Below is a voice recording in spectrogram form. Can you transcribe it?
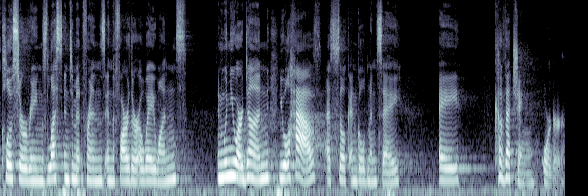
closer rings, less intimate friends in the farther away ones. And when you are done, you will have, as Silk and Goldman say, a kvetching order.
